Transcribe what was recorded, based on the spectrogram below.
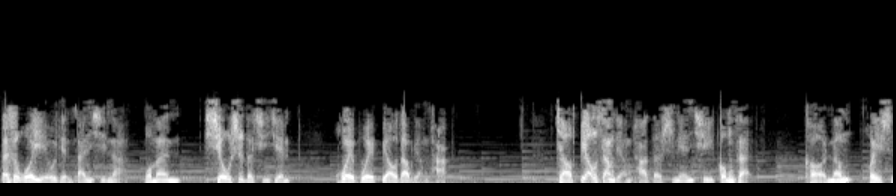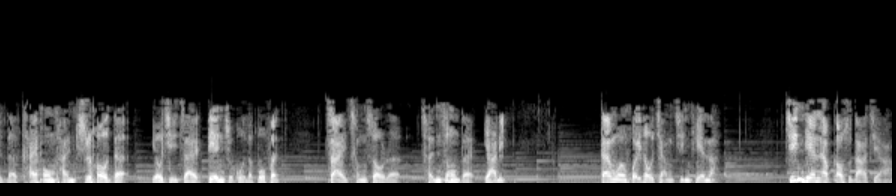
但是我也有点担心呐，我们休市的期间会不会飙到两趴？只要飙上两趴的十年期公债。可能会使得开红盘之后的，尤其在电子股的部分，再承受了沉重的压力。但我们回头讲今天呢、啊，今天要告诉大家，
